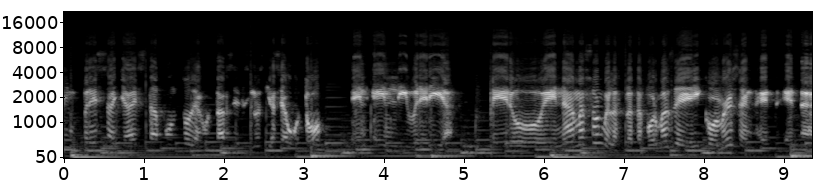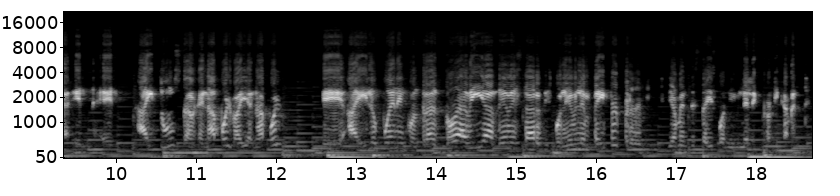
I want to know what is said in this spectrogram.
Impresa ya está a punto de agotarse, si no es que ya se agotó, en, librería. Pero en Amazon, en las plataformas de e-commerce, en, en, iTunes, en Apple, vaya en Apple, eh, ahí lo pueden encontrar. Todavía debe estar disponible en paper, pero definitivamente está disponible electrónicamente.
